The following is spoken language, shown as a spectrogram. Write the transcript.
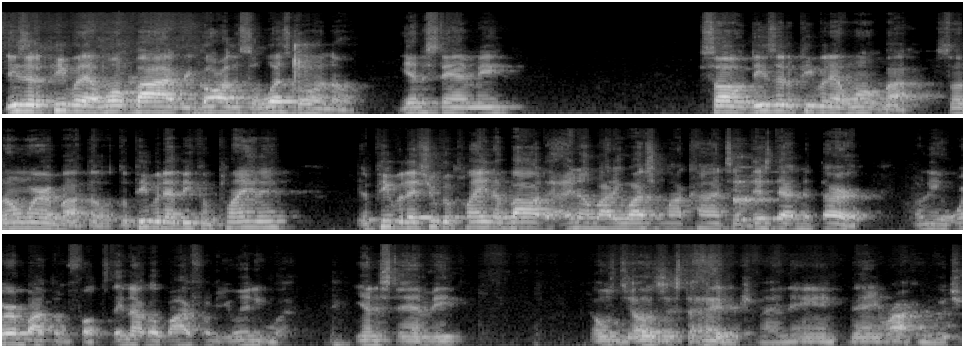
These are the people that won't buy regardless of what's going on. You understand me? So these are the people that won't buy. So don't worry about those. The people that be complaining, the people that you complain about, ain't nobody watching my content, this, that, and the third. Don't even worry about them folks. They not gonna buy from you anyway. You understand me? Those, those just the haters, man. They ain't they ain't rocking with you.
